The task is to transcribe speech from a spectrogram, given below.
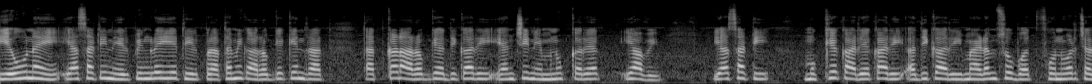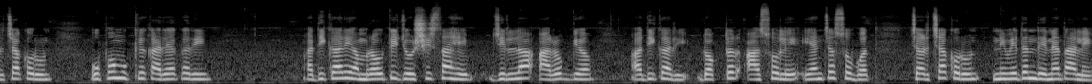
येऊ नये यासाठी नेरपिंगळे येथील प्राथमिक आरोग्य केंद्रात तात्काळ आरोग्य अधिकारी यांची नेमणूक करण्यात यावी. यासाठी मुख्य कार्यकारी अधिकारी मॅडमसोबत फोनवर चर्चा करून उपमुख्य कार्यकारी अधिकारी अमरावती जोशी साहेब जिल्हा आरोग्य अधिकारी डॉक्टर आसोले यांच्यासोबत चर्चा करून निवेदन देण्यात आले.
